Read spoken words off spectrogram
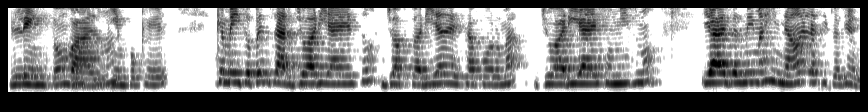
lento, va al tiempo que es, que me hizo pensar, yo haría eso, yo actuaría de esa forma, yo haría eso mismo y a veces me imaginaba en la situación.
